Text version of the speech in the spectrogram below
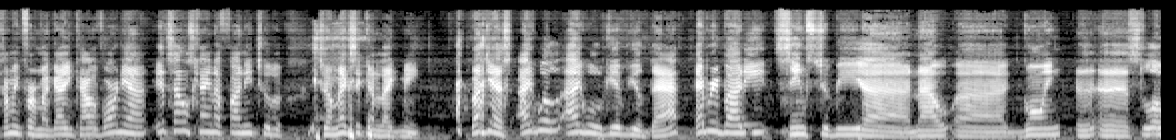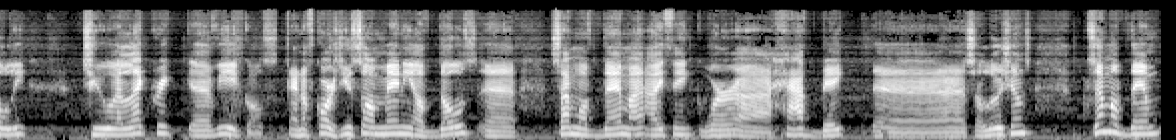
coming from a guy in California, it sounds kind of funny to to a Mexican like me. But yes, I will I will give you that. Everybody seems to be uh, now uh, going uh, uh, slowly to electric uh, vehicles, and of course, you saw many of those. Uh, some of them, I, I think, were uh, half baked solutions. Some of them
